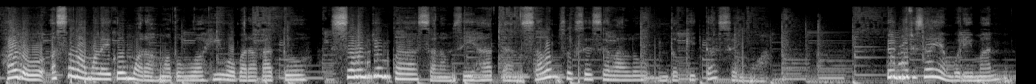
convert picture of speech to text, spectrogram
Halo, Assalamualaikum warahmatullahi wabarakatuh. Salam jumpa, salam sehat, dan salam sukses selalu untuk kita semua. Pemirsa yang beriman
